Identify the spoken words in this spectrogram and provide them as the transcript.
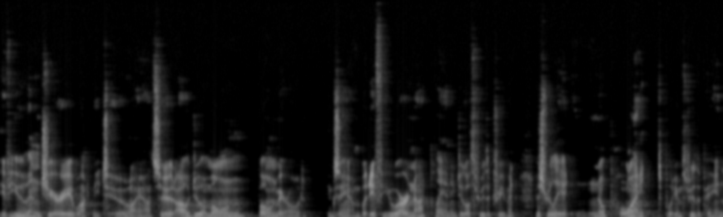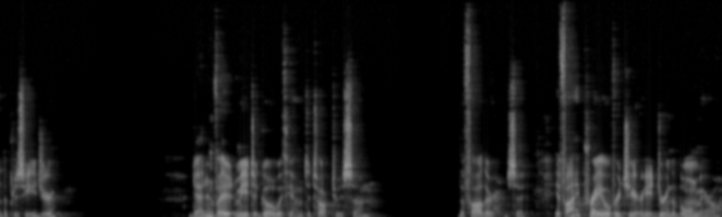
If you and Jerry want me to, I answered, I'll do a bone, bone marrow exam. But if you are not planning to go through the treatment, there's really no point to put him through the pain of the procedure. Dad invited me to go with him to talk to his son. The father said, If I pray over Jerry during the bone marrow,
